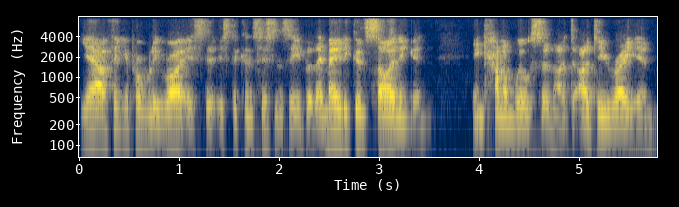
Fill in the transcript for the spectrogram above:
yeah, I think you're probably right. It's the, it's the consistency, but they made a good signing in in Callum Wilson. I, I do rate him.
